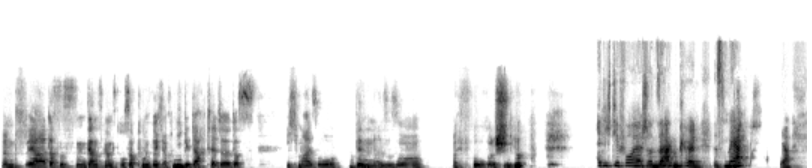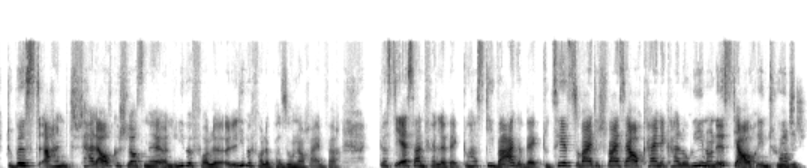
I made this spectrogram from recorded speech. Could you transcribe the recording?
Und ja, das ist ein ganz, ganz großer Punkt, wo ich auch nie gedacht hätte, dass ich mal so bin, also so euphorisch. Hätte ich dir vorher schon sagen können. Das merkt man ja. Du bist ach, eine total aufgeschlossene und liebevolle, liebevolle Person auch einfach. Du hast die Essanfälle weg, du hast die Waage weg, du zählst, soweit ich weiß, ja auch keine Kalorien und isst ja auch intuitiv.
